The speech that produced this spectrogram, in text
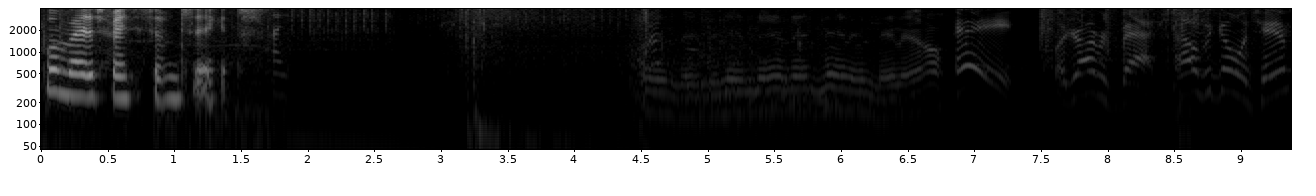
4 minutes 27 seconds. Hey, my driver's back. How's it going, champ?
